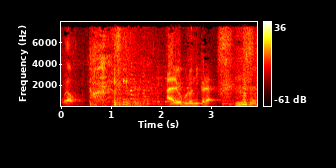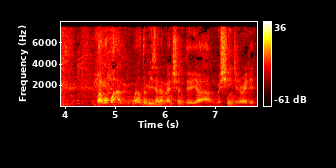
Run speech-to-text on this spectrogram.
Well, allez au boulot, Nicolas. well, one of the reasons I mentioned the uh, machine generated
